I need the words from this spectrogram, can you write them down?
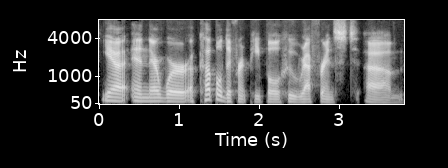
Yeah, and there were a couple different people who referenced. Um,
